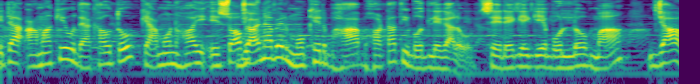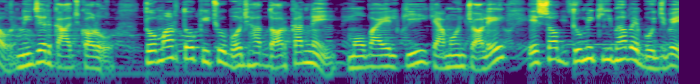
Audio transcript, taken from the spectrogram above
এটা আমাকেও দেখাও তো কেমন হয় এসব। জয়নাবের মুখের ভাব হঠাৎই বদলে গেল। সে রেগে গিয়ে বলল, মা, যাও, নিজের কাজ করো। তোমার তো কিছু বোঝার দরকার নেই। মোবাইল কি, কেমন চলে, এসব তুমি কীভাবে বুঝবে?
